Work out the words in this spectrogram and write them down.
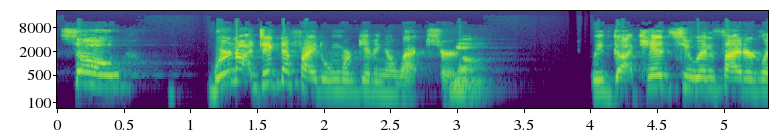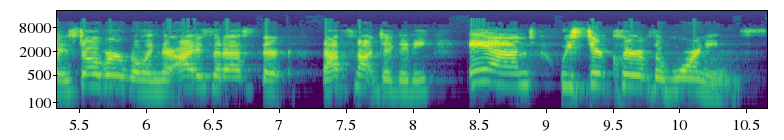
So we're not dignified when we're giving a lecture. No. We've got kids who inside are glazed over, rolling their eyes at us. They're that's not dignity. And we steer clear of the warnings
